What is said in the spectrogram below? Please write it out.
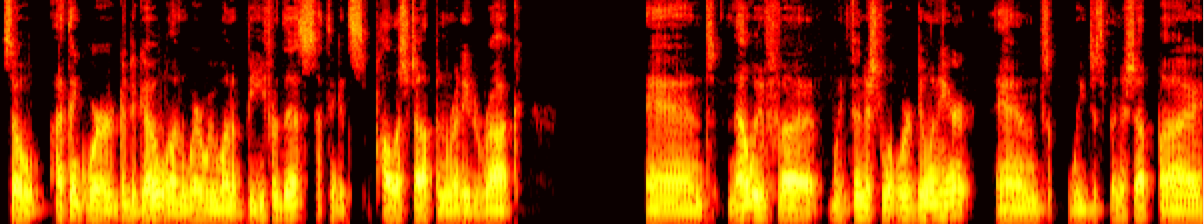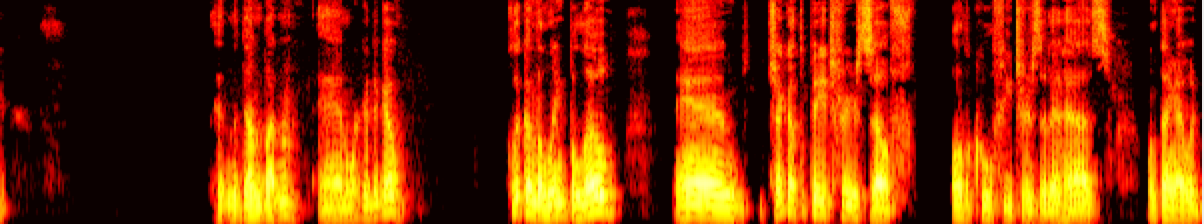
So I think we're good to go on where we want to be for this. I think it's polished up and ready to rock. And now we've uh, we finished what we're doing here, and we just finish up by hitting the done button, and we're good to go click on the link below and check out the page for yourself, all the cool features that it has. One thing I would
